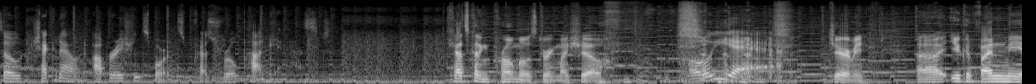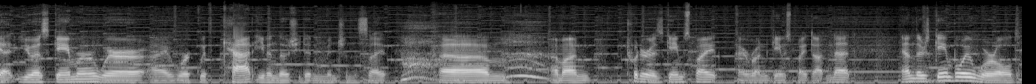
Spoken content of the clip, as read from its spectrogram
So check it out Operation Sports Press Row podcast. Kat's cutting promos during my show. Oh, yeah. Jeremy. Uh, you can find me at US Gamer, where I work with Kat, even though she didn't mention the site. Um, I'm on Twitter as GameSpite. I run GameSpite.net. And there's Game Boy World,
